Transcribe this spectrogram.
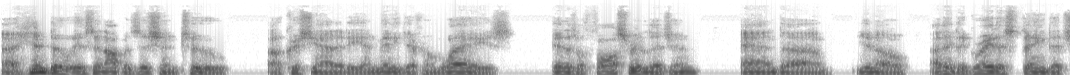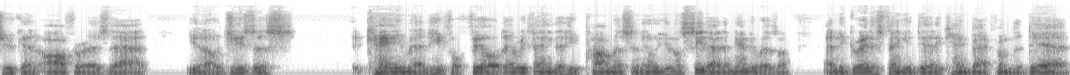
uh, Hindu is in opposition to uh, Christianity in many different ways. It is a false religion, and um, you know, I think the greatest thing that you can offer is that you know Jesus came and he fulfilled everything that he promised, and you, don't see that in Hinduism. And the greatest thing he did, he came back from the dead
